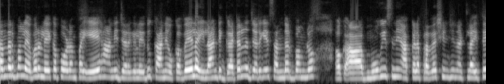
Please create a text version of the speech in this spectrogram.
సందర్భంలో ఎవరు లేకపోవడంపై ఏ హాని జరగలేదు. కానీ ఒకవేళ ఇలాంటి ఘటనలు జరిగే సందర్భంలో ఒక ఆ మూవీస్ని అక్కడ ప్రదర్శించినట్లయితే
